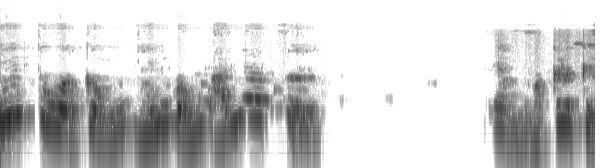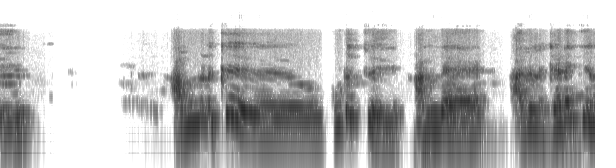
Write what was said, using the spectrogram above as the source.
ஈத்துவக்கும் இன்பம் அறியாது மக்களுக்கு அவங்களுக்கு கொடுத்து அந்த அதுல கிடைக்கிற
